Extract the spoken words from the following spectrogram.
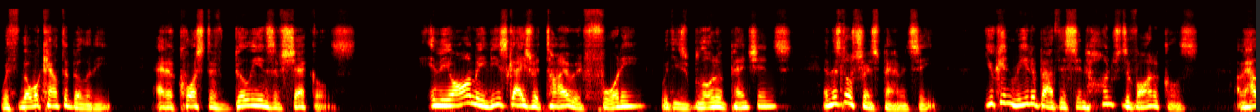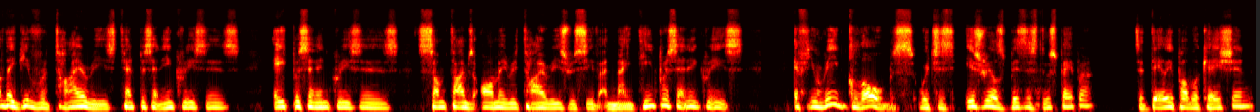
with no accountability at a cost of billions of shekels. In the army, these guys retire at 40 with these blown up pensions, and there's no transparency. You can read about this in hundreds of articles of how they give retirees 10% increases 8% increases. Sometimes Army retirees receive a 19% increase. If you read Globes, which is Israel's business newspaper, it's a daily publication,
